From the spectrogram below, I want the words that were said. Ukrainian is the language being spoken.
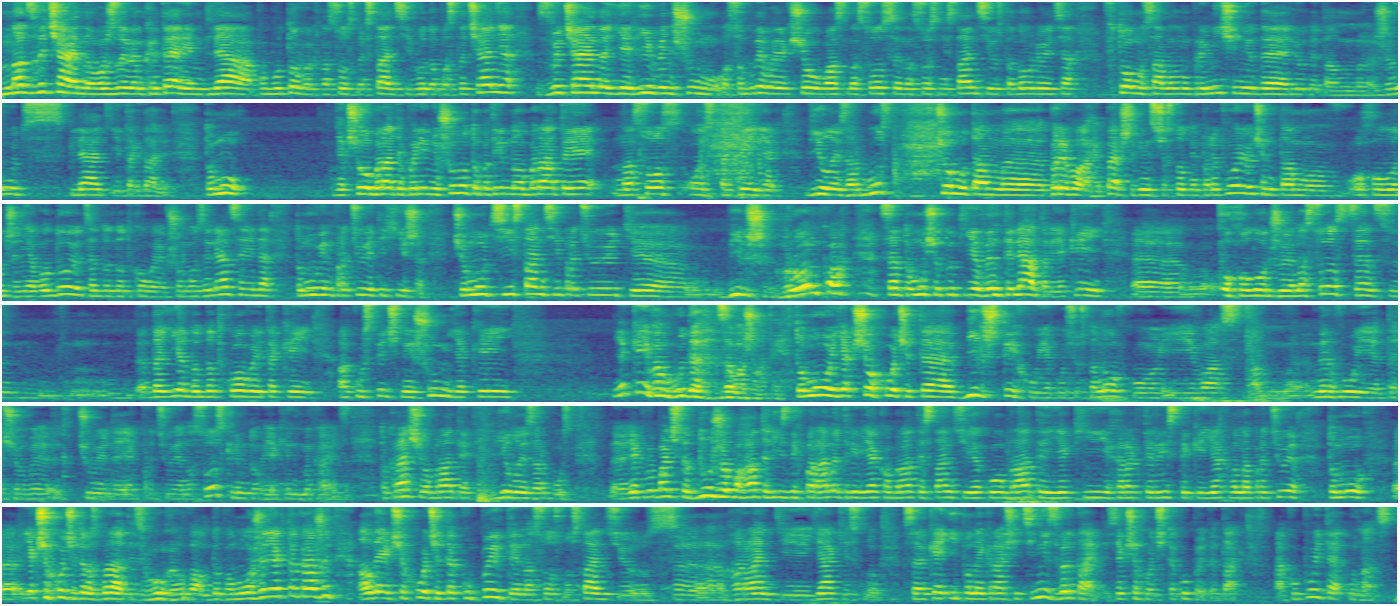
надзвичайно важливим критерієм для побутових насосних станцій водопостачання, звичайно, є рівень шуму, особливо якщо у вас насоси, насосні станції встановлюються в тому самому приміщенні, де люди там живуть, сплять і так далі. Тому Якщо обирати по рівню шуму, то потрібно обирати насос ось такий, як Вілойз Арбуст. В чому там е, переваги? Перше, він з частотним перетворювачем, там е, охолодження водою, це додатково, як шумоізоляція йде, тому він працює тихіше. Чому ці станції працюють е, більш громко? Це тому, що тут є вентилятор, який охолоджує насос. Це дає додатковий такий акустичний шум, який, який вам буде заважати. Тому, якщо хочете більш тиху якусь установку і вас там нервує те, що ви чуєте, як працює насос, крім того, як він вмикається, то краще обрати Віло Арбуст. Е, Як ви бачите, дуже багато різних параметрів, як обрати станцію, яку обрати, які характеристики, як вона працює. Тому, е, якщо хочете розбиратись, Google вам допоможе, як то кажуть. Але якщо хочете купити насосну станцію з е, гарантією, якісну, все окей, і по найкращій ціні, звертайтесь, якщо хочете купити так. А купуйте у нас.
